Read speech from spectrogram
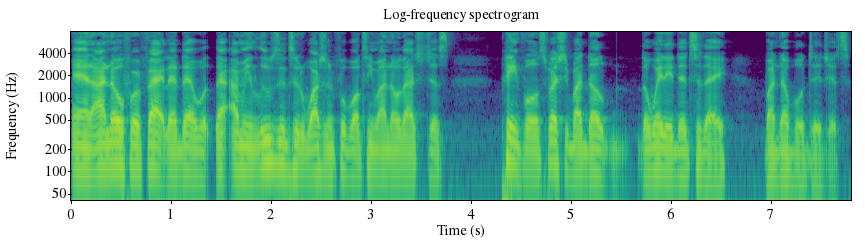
And I know for a fact that that was that. I mean, losing to the Washington football team, I know that's just painful, especially by the way they did today by double digits.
